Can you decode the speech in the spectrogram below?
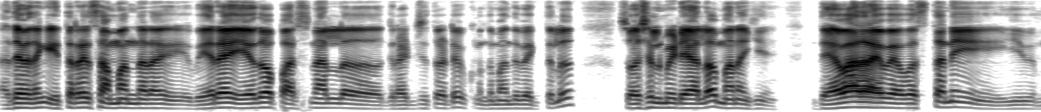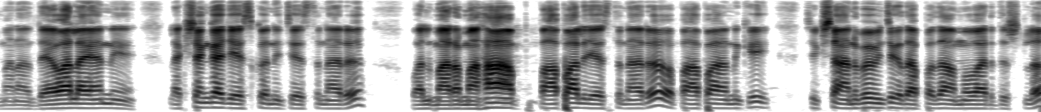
అదేవిధంగా ఇతర సంబంధం వేరే ఏదో పర్సనల్ గ్రడ్జ్ తోటి కొంతమంది వ్యక్తులు సోషల్ మీడియాలో మనకి దేవాలయ వ్యవస్థని ఈ మన దేవాలయాన్ని లక్ష్యంగా చేసుకొని చేస్తున్నారు. వాళ్ళు మర మహా పాపాలు చేస్తున్నారు. పాపానికి శిక్ష అనుభవించక తప్పదు అమ్మవారి దృష్టిలో.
